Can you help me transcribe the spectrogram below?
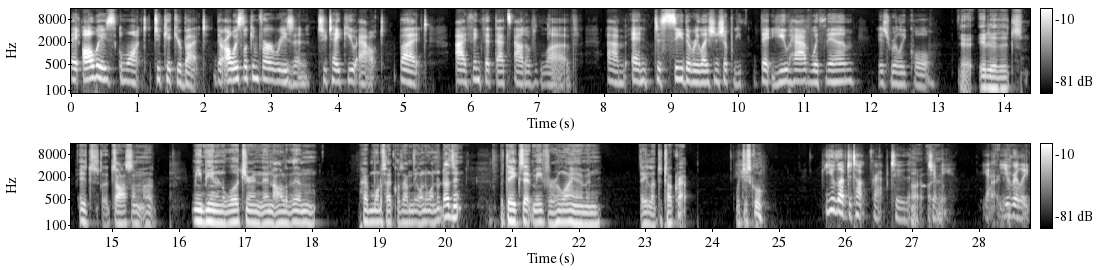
They always want to kick your butt. They're always looking for a reason to take you out. But I think that that's out of love. Um, and to see the relationship we, that you have with them is really cool. Yeah, it is. It's it's it's awesome. Uh, me being in a wheelchair and then all of them have motorcycles. I'm the only one who doesn't, but they accept me for who I am and they love to talk crap, which is cool. You love to talk crap too, though, oh, yeah. Jimmy. Yeah, I you do. really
